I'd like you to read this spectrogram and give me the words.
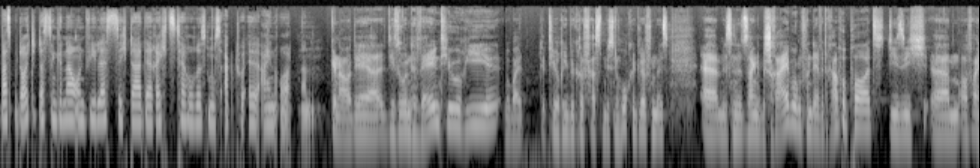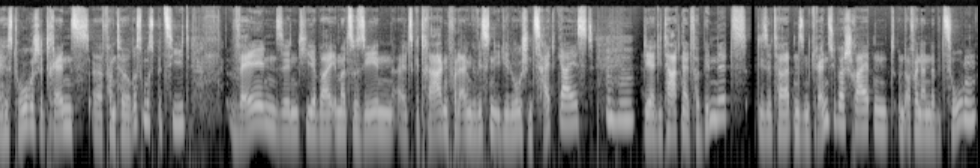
Was bedeutet das denn genau und wie lässt sich da der Rechtsterrorismus aktuell einordnen? Genau, der, die sogenannte Wellentheorie, wobei der Theoriebegriff fast ein bisschen hochgegriffen ist, äh, ist sozusagen eine Beschreibung von David Rappaport, die sich ähm, auf eine historische Trends äh, von Terrorismus bezieht. Wellen sind hierbei immer zu sehen als getragen von einem gewissen ideologischen Zeitgeist, mhm. der die Taten halt verbindet. Diese Taten sind grenzüberschreitend und aufeinander bezogen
